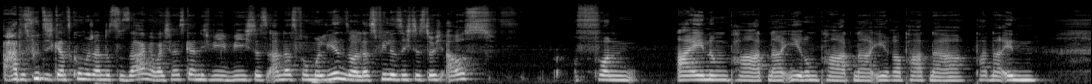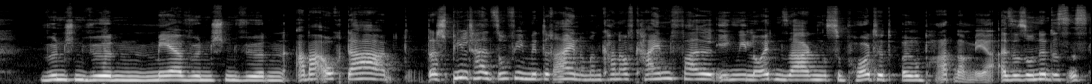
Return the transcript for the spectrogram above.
Ah, das fühlt sich ganz komisch an, das zu sagen, aber ich weiß gar nicht, wie, wie ich das anders formulieren soll, dass viele sich das durchaus von einem Partner, ihrem Partner, ihrer Partner, Partnerin wünschen würden, mehr wünschen würden. Aber auch da, das spielt halt so viel mit rein und man kann auf keinen Fall irgendwie Leuten sagen, supportet eure Partner mehr. Also so, ne, das ist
